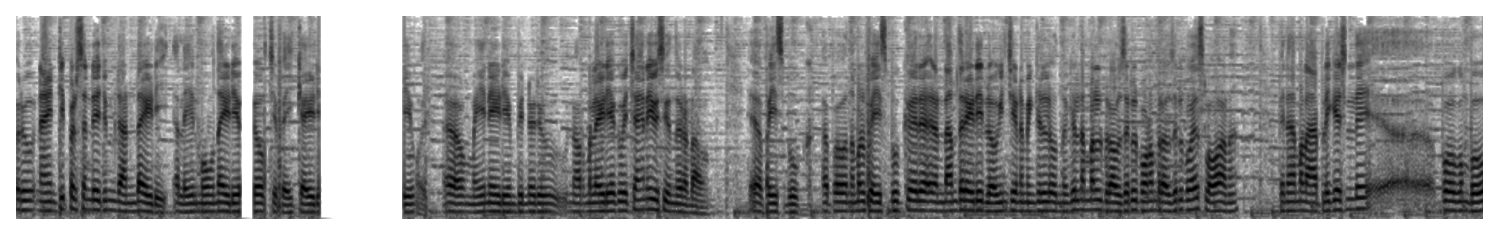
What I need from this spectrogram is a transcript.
ഒരു നയന്റി പെർസെന്റേജും രണ്ട് ഐ ഡി അല്ലെങ്കിൽ മൂന്ന് ഐ ഡിയോ ഫേക്ക് ഐ ഡിയും മെയിൻ ഐ ഡിയും പിന്നെ ഒരു നോർമൽ ഐ ഡിയൊക്കെ വെച്ച് അങ്ങനെ യൂസ് ചെയ്യുന്നവരുണ്ടാവും. ഫേസ്ബുക്ക് അപ്പോൾ നമ്മൾ ഫേസ്ബുക്ക് രണ്ടാമത്തെ ഐ ഡി ലോഗിൻ ചെയ്യണമെങ്കിൽ ഒന്നുകിൽ നമ്മൾ ബ്രൗസറിൽ പോകണം ബ്രൗസറിൽ പോയാൽ സ്ലോ ആണ്. പിന്നെ നമ്മൾ ആപ്ലിക്കേഷനിൽ പോകുമ്പോൾ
